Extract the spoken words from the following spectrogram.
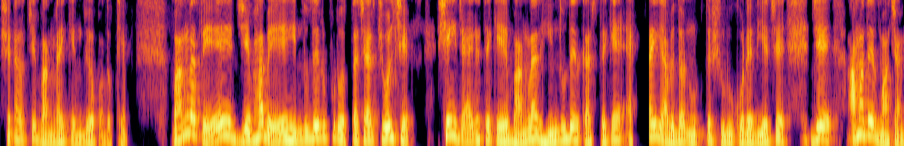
সেটা হচ্ছে বাংলায় কেন্দ্রীয় পদক্ষেপ। বাংলাতে যেভাবে হিন্দুদের উপর অত্যাচার চলছে, সেই জায়গা থেকে বাংলার হিন্দুদের কাছ থেকে একটাই আবেদন উঠতে শুরু করে দিয়েছে যে, আমাদের বাঁচান।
